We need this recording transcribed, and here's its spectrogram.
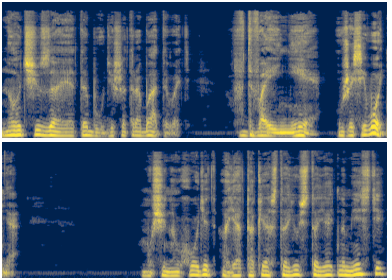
Ночью за это будешь отрабатывать. Вдвойне уже сегодня. Мужчина уходит, а я так и остаюсь стоять на месте,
